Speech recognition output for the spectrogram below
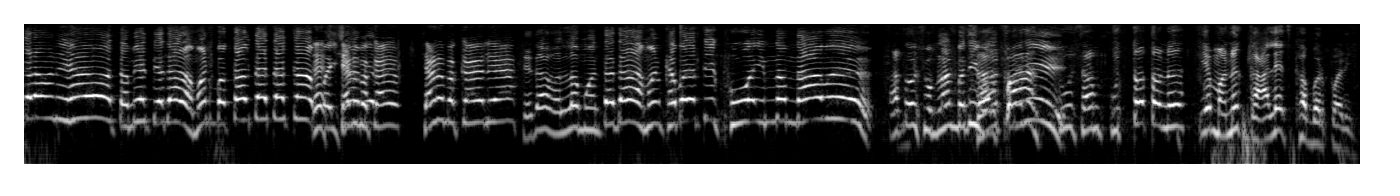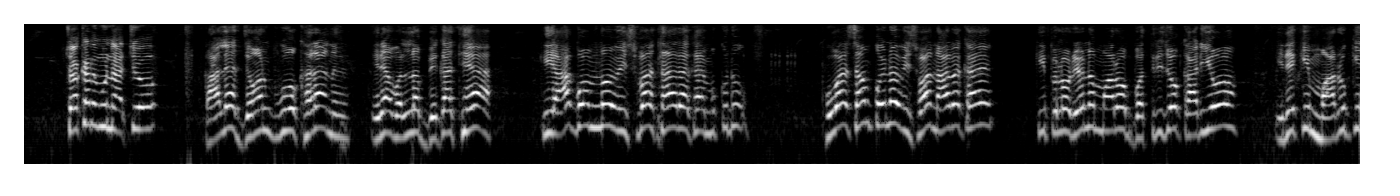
કરાવવા નહીં આવ્યો. તમે તે દાર અમન બકાવતા હતા કા પૈસા પૈસા બકાયો? શાને બકાયો લે? તે દાર વલ્લભ માનતા હતા. અમને ખબર હતી ફુવા ઇમનમ ના આવે. આ તો સોમલાન બધી વાત કરી. તું સમ કૂદતો તો ને એ મને કાલે જ ખબર પડી. ચોકડ હું નાચ્યો. કાલે જોન ભૂવો ખરા ને એના વલ્લભ ભેગા થયા કે આ ગોમનો વિશ્વાસ ના રખાય. મૂકું ફુવા સમ કોઈનો વિશ્વાસ ના રખાય? કે પેલો રહ્યો ને મારો ભત્રીજો કાર્યો એને કે મારું કે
